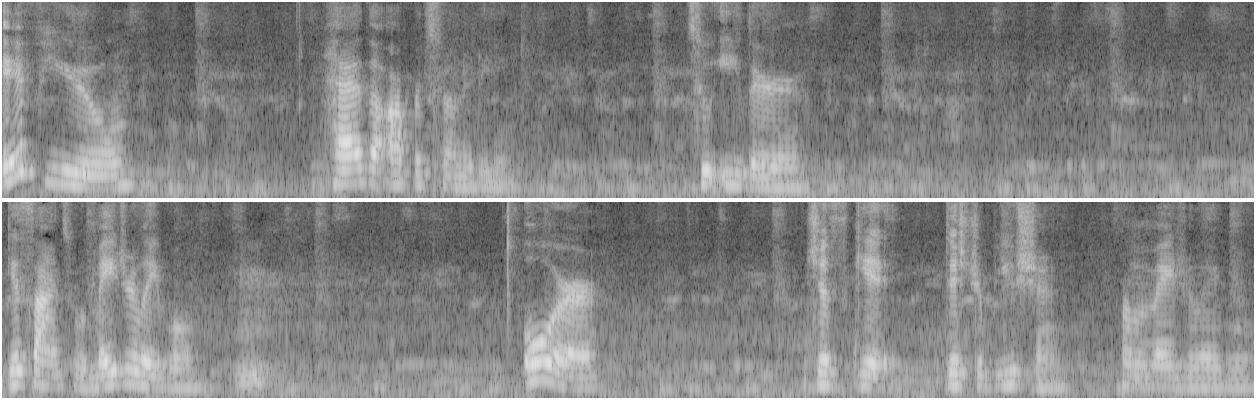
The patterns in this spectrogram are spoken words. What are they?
If you had the opportunity to either get signed to a major label Mm. or just get distribution from a major label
